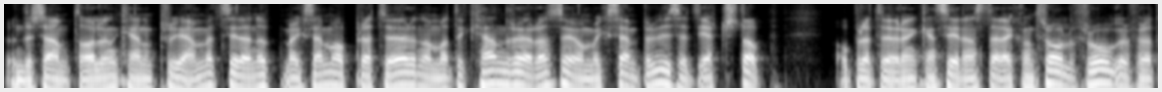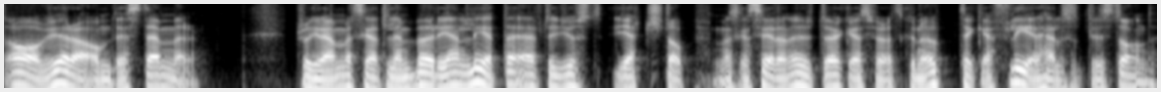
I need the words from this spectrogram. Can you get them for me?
Under samtalen kan programmet sedan uppmärksamma operatören om att det kan röra sig om exempelvis ett hjärtstopp. Operatören kan sedan ställa kontrollfrågor för att avgöra om det stämmer. Programmet ska till en början leta efter just hjärtstopp, men ska sedan utökas för att kunna upptäcka fler hälsotillstånd.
